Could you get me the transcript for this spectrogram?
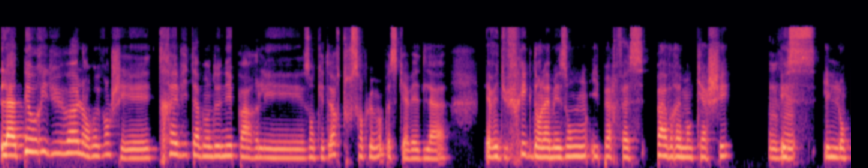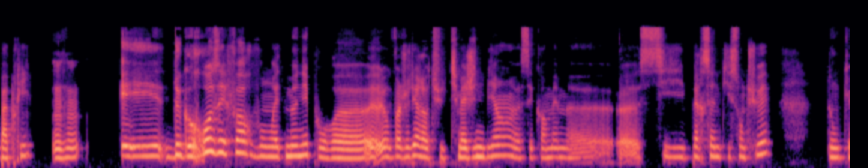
La théorie du vol, en revanche, est très vite abandonnée par les enquêteurs, tout simplement parce qu'il y avait de la, il y avait du fric dans la maison, hyper facile, pas vraiment caché, et Mmh ils l'ont pas pris. Mmh Et de gros efforts vont être menés pour, heu, enfin, je veux dire, tu t'imagines bien, c'est quand même, heu, 6 personnes qui sont tuées. Donc,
